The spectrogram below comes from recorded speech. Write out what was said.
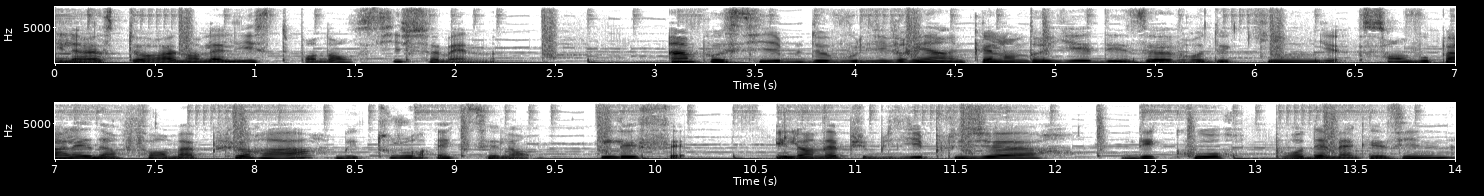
Il restera dans la liste pendant six semaines. Impossible de vous livrer un calendrier des œuvres de King sans vous parler d'un format plus rare mais toujours excellent, l'essai. Il en a publié plusieurs, des cours pour des magazines,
